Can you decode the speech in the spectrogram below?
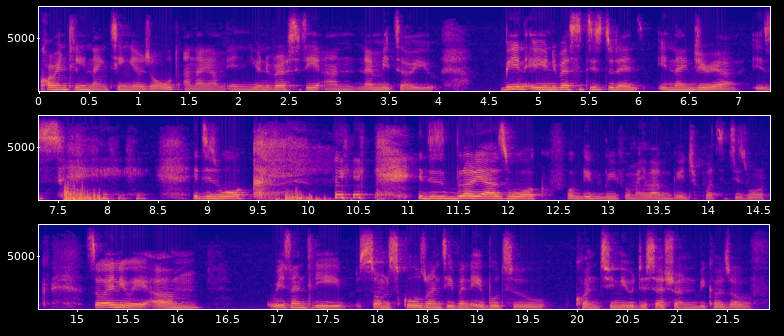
currently 19 years old and I am in university and let me tell you being a university student in Nigeria is it is work. it is glorious work. Forgive me for my language, but it is work. So anyway, um recently some schools weren't even able to continue the session because of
